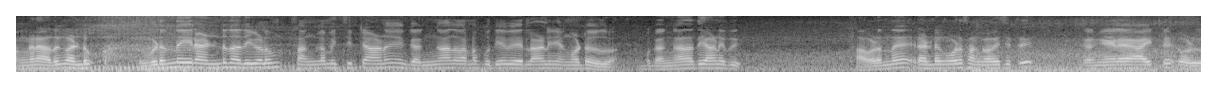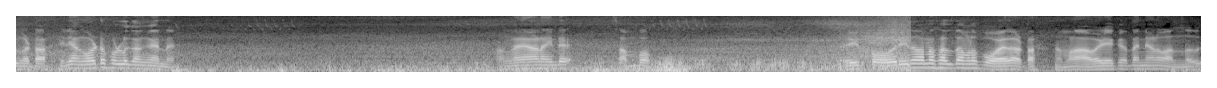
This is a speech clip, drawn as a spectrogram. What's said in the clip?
അങ്ങനെ അതും കണ്ടു. ഇവിടുന്ന് ഈ രണ്ട് നദികളും സംഗമിച്ചിട്ടാണ് ഗംഗ എന്ന് പറഞ്ഞ പുതിയ പേരിലാണ് ഇനി അങ്ങോട്ട് എഴുതുക. അപ്പോൾ ഗംഗാ നദിയാണിത് അവിടുന്ന് രണ്ടും കൂടെ സംഗമിച്ചിട്ട് ഗംഗയിലെ ആയിട്ട് ഒഴുകും കേട്ടോ. ഇനി അങ്ങോട്ട് ഫുള്ള് ഗംഗ തന്നെ. അങ്ങനെയാണ് അതിന്റെ സംഭവം. ഈ പോരി എന്ന് പറഞ്ഞ സ്ഥലത്ത് നമ്മൾ പോയതാ കേട്ടോ. നമ്മൾ ആ വഴിയൊക്കെ തന്നെയാണ് വന്നത്.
